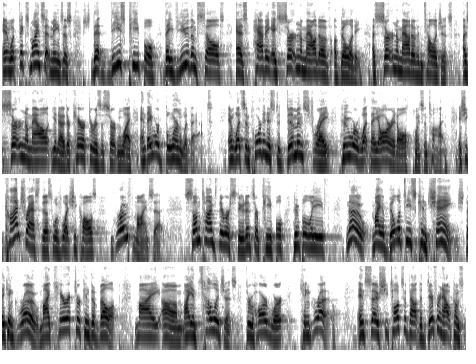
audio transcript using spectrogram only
And what fixed mindset means is that these people, they view themselves as having a certain amount of ability, a certain amount of intelligence, a certain amount, you know, their character is a certain way. And they were born with that. And what's important is to demonstrate who or what they are at all points in time. And she contrasts this with what she calls growth mindset. Sometimes there are students or people who believe no, my abilities can change. They can grow. My character can develop. My, um, my intelligence through hard work can grow. And so she talks about the different outcomes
